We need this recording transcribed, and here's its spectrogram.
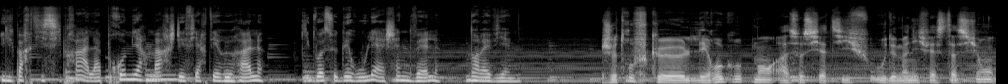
il participera à la première marche des fiertés rurales qui doit se dérouler à Schenvel, dans la Vienne. Je trouve que les regroupements associatifs ou de manifestations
